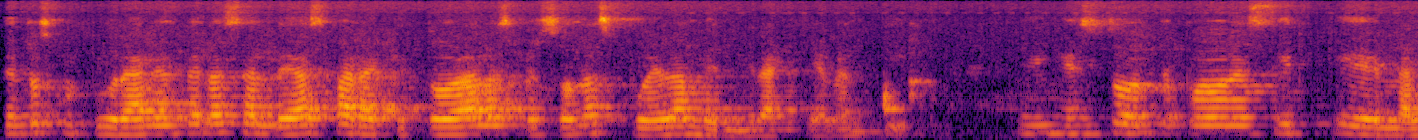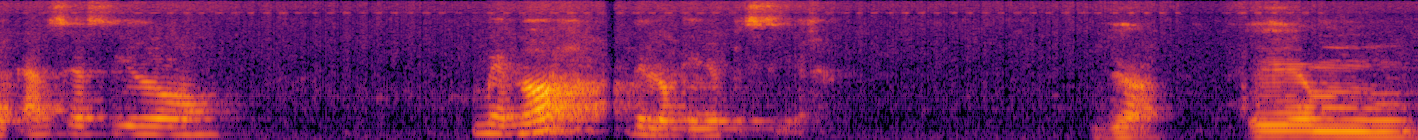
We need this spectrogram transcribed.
centros culturales de las aldeas para que todas las personas puedan venir aquí a la Antigua. En esto te puedo decir que el alcance ha sido menor de lo que yo quisiera. Ya. Em,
